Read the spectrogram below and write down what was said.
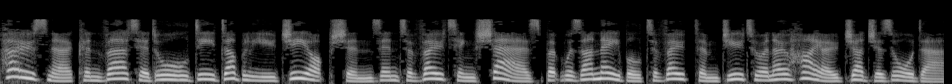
Posner converted all DWG options into voting shares but was unable to vote them due to an Ohio judge's order.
